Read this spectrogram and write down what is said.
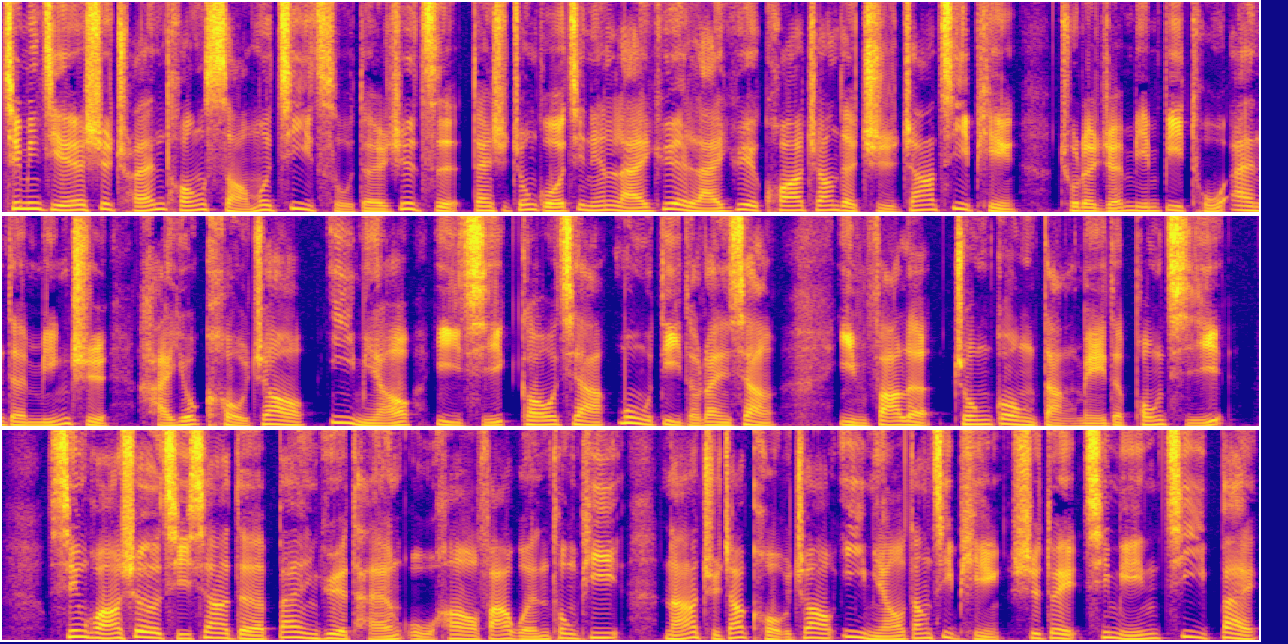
清明节是传统扫墓祭祖的日子，但是中国近年来越来越夸张的纸扎祭品，除了人民币图案的冥纸，还有口罩、疫苗以及高价墓地的乱象，引发了中共党媒的抨击。新华社旗下的半月谈五号发文痛批，拿纸扎口罩、疫苗当祭品，是对清明祭拜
